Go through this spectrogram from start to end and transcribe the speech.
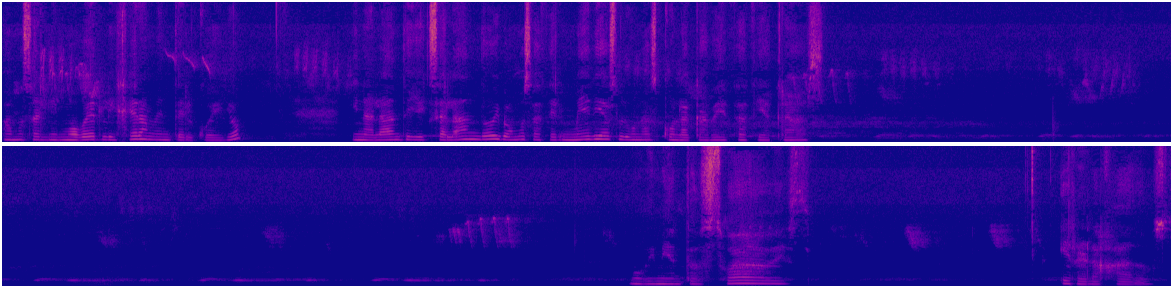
Vamos a mover ligeramente el cuello, inhalando y exhalando y vamos a hacer medias lunas con la cabeza hacia atrás. Movimientos suaves y relajados.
